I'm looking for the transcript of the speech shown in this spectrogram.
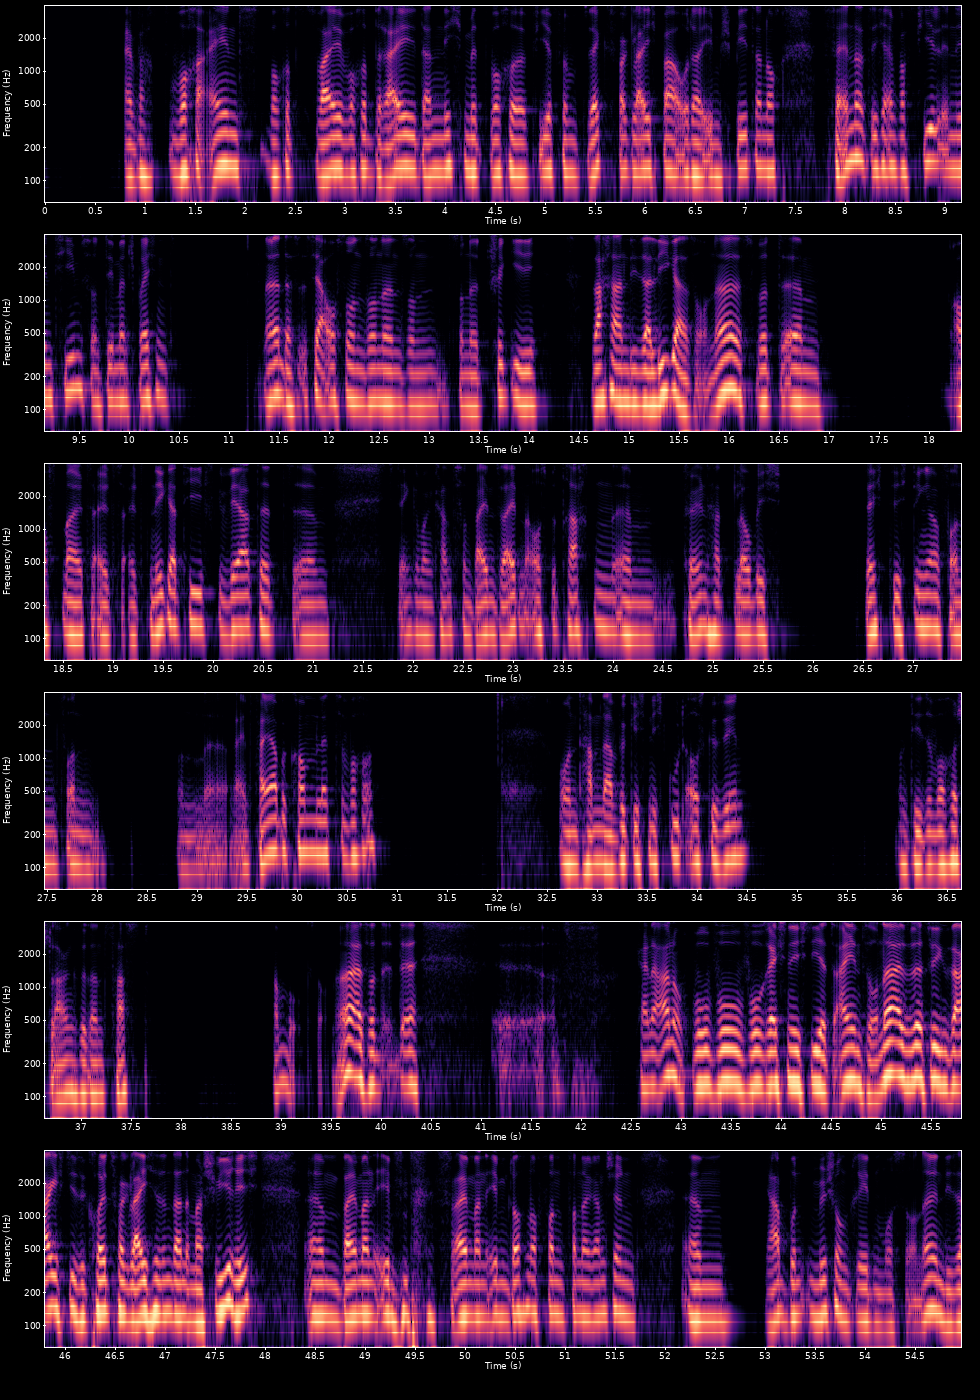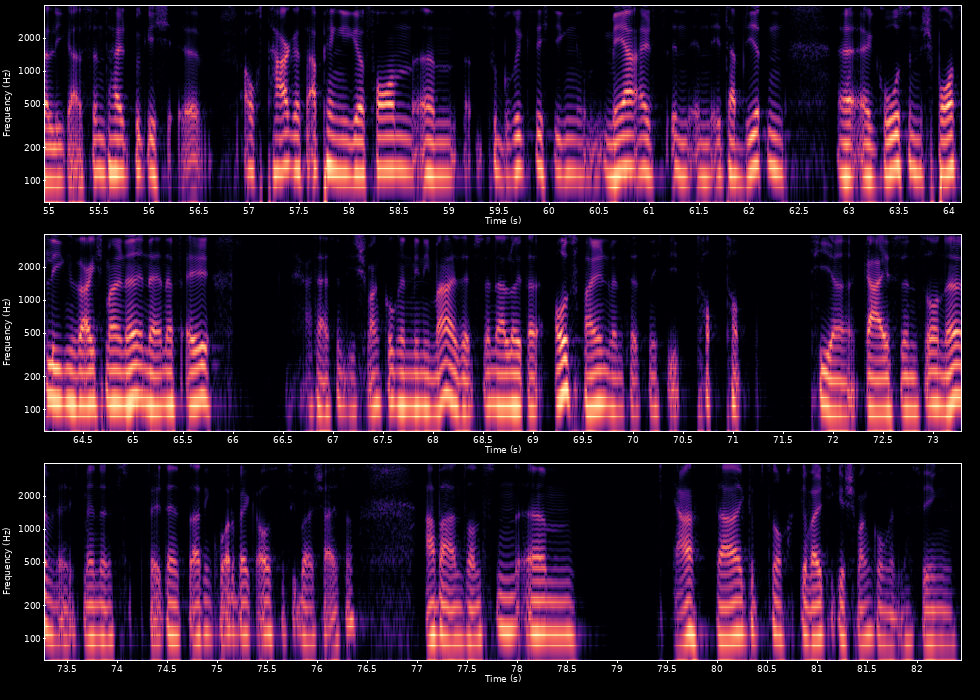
einfach Woche 1, Woche 2, Woche 3 dann nicht mit Woche 4, 5, 6 vergleichbar oder eben später noch. Es verändert sich einfach viel in den Teams und dementsprechend, ne, das ist ja auch so, so, eine, so, so eine tricky Sache an dieser Liga so. Ne? Es wird ähm, oftmals als, als negativ gewertet. Ähm, ich denke, man kann es von beiden Seiten aus betrachten. Ähm, Köln hat, glaube ich, 60 Dinger von, von von äh, Rhein-Feier bekommen letzte Woche und haben da wirklich nicht gut ausgesehen. Und diese Woche schlagen sie dann fast Hamburg. So, ne? Also der, äh, keine Ahnung, wo, wo, wo rechne ich die jetzt ein? So, ne? Also deswegen sage ich, diese Kreuzvergleiche sind dann immer schwierig, ähm, weil man eben, weil man eben doch noch von, von einer ganz schön ähm, ja, bunten Mischung reden muss, so, ne, in dieser Liga. Es sind halt wirklich äh, auch tagesabhängige Formen ähm, zu berücksichtigen, mehr als in, in etablierten äh, äh großen Sportligen, sage ich mal, ne, in der NFL. Ja, da sind die Schwankungen minimal, selbst wenn da Leute ausfallen, wenn es jetzt nicht die Top-Top-Tier-Guys sind, so, ne. Ich meine, es fällt dein Starting Quarterback aus, ist überall scheiße. Aber ansonsten, ähm, ja, da gibt es noch gewaltige Schwankungen. Deswegen,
